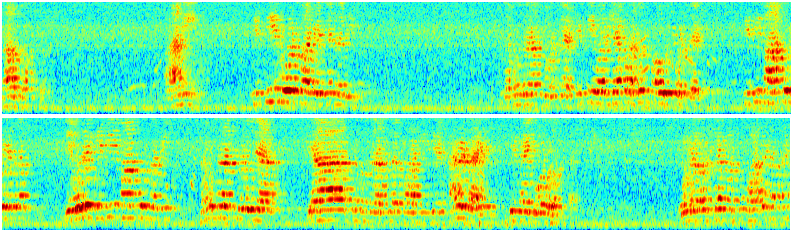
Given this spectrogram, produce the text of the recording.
नाव संपत आणि किती ओढ पाण्याची नदी. समुद्रात सोडल्या किती वर्षापासून पाऊस पडतोय. किती महापूर येतात. एवढे किती महापूर नदी समुद्रात मिळू द्या. त्या समुद्रातलं पाणी जे खारट आहे ते काही गोड होत नाही एवढ्या वर्षापासून वाहते ना नाही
